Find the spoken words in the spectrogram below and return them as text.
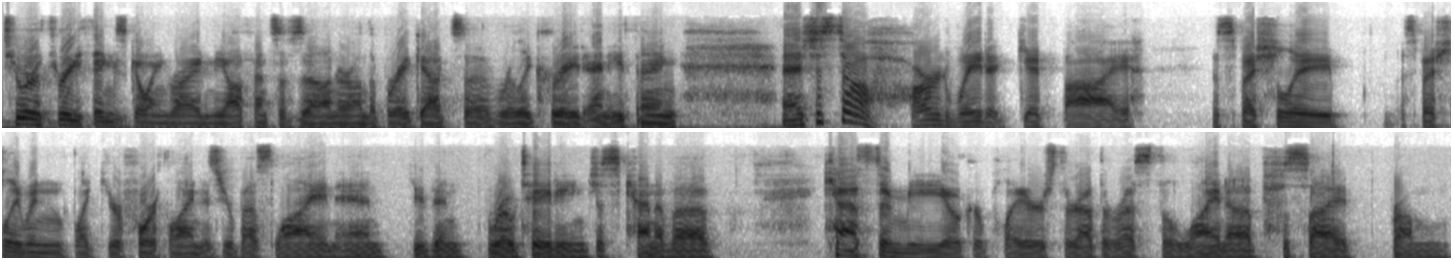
two or three things going right in the offensive zone or on the breakout to really create anything. And it's just a hard way to get by, especially especially when like your fourth line is your best line and you've been rotating just kind of a cast of mediocre players throughout the rest of the lineup, aside from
